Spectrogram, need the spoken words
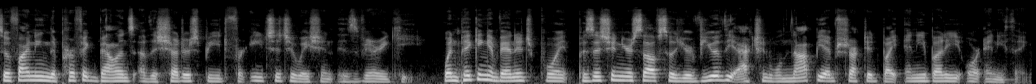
So finding the perfect balance of the shutter speed for each situation is very key. When picking a vantage point, position yourself so your view of the action will not be obstructed by anybody or anything.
